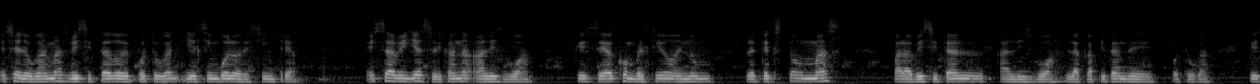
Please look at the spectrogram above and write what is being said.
es el lugar más visitado de Portugal y el símbolo de Sintra, esa villa cercana a Lisboa, que se ha convertido en un pretexto más para visitar a Lisboa, la capital de Portugal, que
